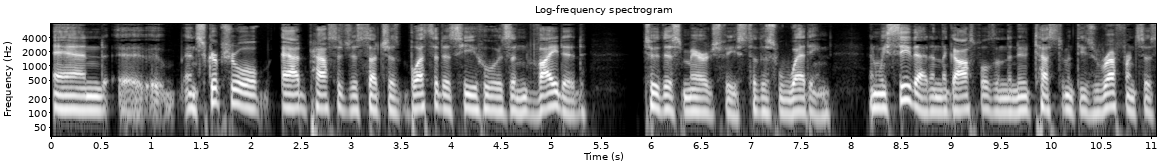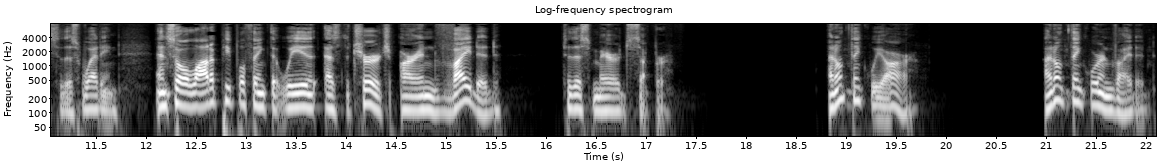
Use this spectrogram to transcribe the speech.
And uh, and scripture will add passages such as blessed is he who is invited to this marriage feast, to this wedding. And we see that in the Gospels and the New Testament, these references to this wedding. And so a lot of people think that we as the church are invited to this marriage supper. I don't think we are. I don't think we're invited.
